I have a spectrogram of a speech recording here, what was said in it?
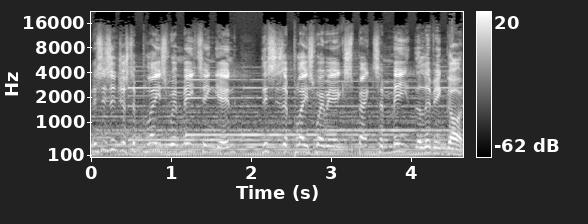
This isn't just a place we're meeting in, this is a place where we expect to meet the living God.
